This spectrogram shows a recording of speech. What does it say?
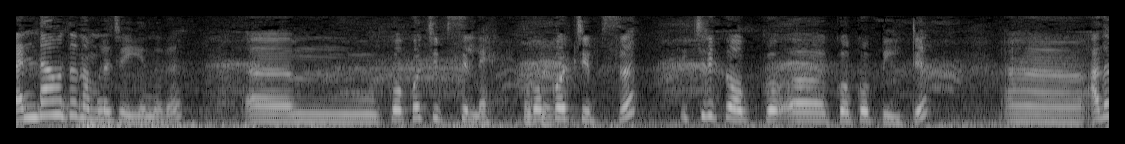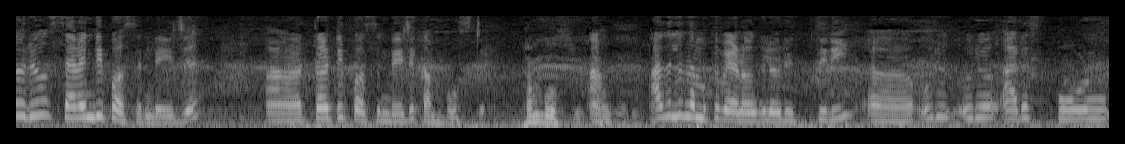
രണ്ടാമത്തെ നമ്മൾ ചെയ്യുന്നത് കൊക്കോ ചിപ്സ് ഇല്ലേ? കൊക്കോ ചിപ്സ് ഇച്ചിരി കൊക്കോ കൊക്കോ പീറ്റ് അതൊരു seventy percentage thirty percentage compost അതിൽ നമുക്ക് വേണമെങ്കിൽ ഒരു ഇത്തിരി ഒരു ഒരു അര സ്പൂൺ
